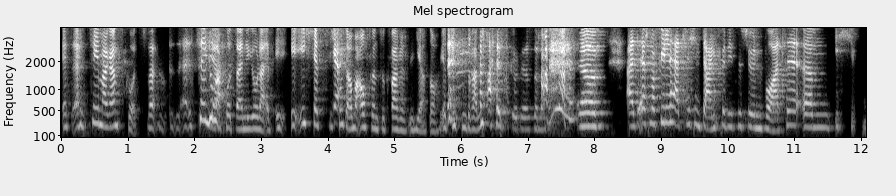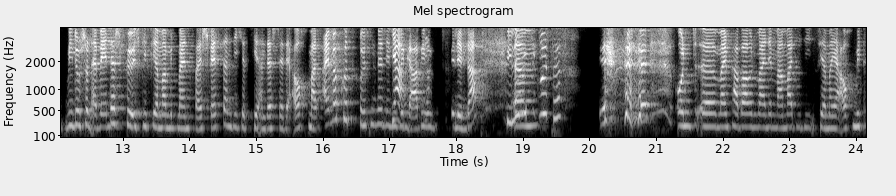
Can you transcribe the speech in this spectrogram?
Jetzt erzähl mal ganz kurz. Erzähl du ja. mal kurz deine Yola-App. Ich, ich, jetzt, ich ja. muss auch mal aufhören zu quasseln hier. So, jetzt bist du dran. Alles gut, Ursula. ähm, also erstmal vielen herzlichen Dank für diese schönen Worte. Ähm, ich, wie du schon erwähnt hast, führe ich die Firma mit meinen zwei Schwestern, die ich jetzt hier an der Stelle auch mal einmal kurz grüßen will, die ja. liebe Gabi und Belinda. Viele ähm, Grüße. und äh, mein Papa und meine Mama, die die Firma ja auch mit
